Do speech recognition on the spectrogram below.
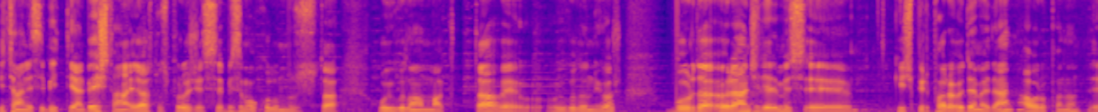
bir tanesi bitti. Yani 5 tane Erasmus projesi bizim okulumuzda uygulanmakta ve uygulanıyor. Burada öğrencilerimiz e, hiçbir para ödemeden Avrupa'nın e,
